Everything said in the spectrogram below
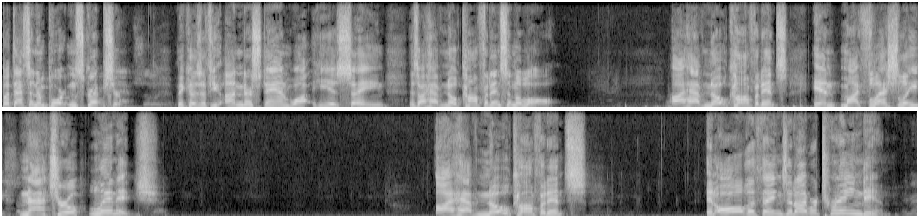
But that's an important scripture. Because if you understand what he is saying is I have no confidence in the law. I have no confidence in my fleshly natural lineage. I have no confidence in all the things that I were trained in. Amen.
